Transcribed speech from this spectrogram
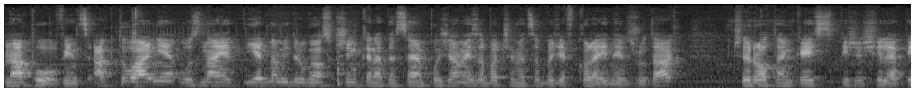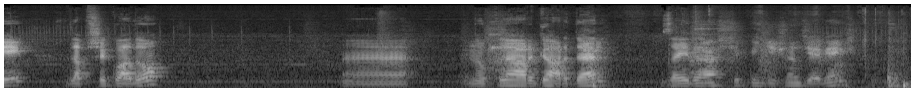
na pół, więc aktualnie uznaję jedną i drugą skrzynkę na tym samym poziomie. Zobaczymy, co będzie w kolejnych rzutach. Czy Rotten Case spisze się lepiej, dla przykładu. Eee, Nuclear Garden za 11,59.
